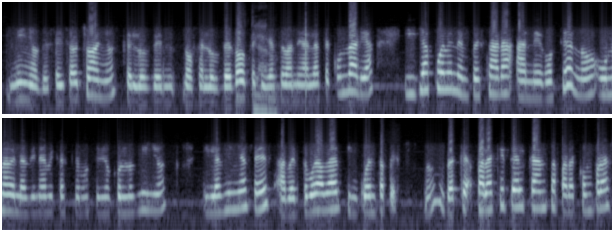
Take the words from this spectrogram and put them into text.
niños de 6 a 8 años que los de o sea, los de 12 que ya se van a ir a la secundaria y ya pueden empezar a, a negociar, ¿no? Una de las dinámicas que hemos tenido con los niños y las niñas es, a ver, te voy a dar 50 pesos, ¿no? O sea, ¿para qué te alcanza para comprar?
